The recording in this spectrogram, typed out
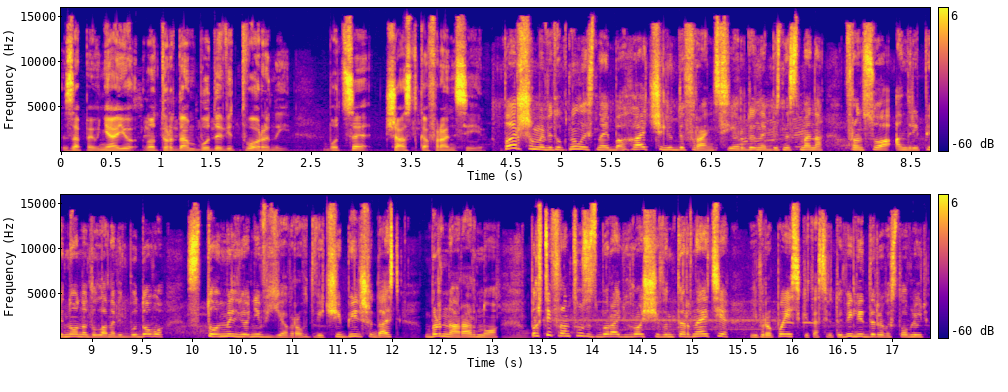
Запевняю, Нотр-Дам буде відтворений, бо це частка Франції. Першими відгукнулись найбагатші люди Франції. Родина бізнесмена Франсуа Андрій Піно надала на відбудову 100 мільйонів євро. Вдвічі більше дасть Бернар Арно. Прості французи збирають гроші в інтернеті. Європейські та світові лідери висловлюють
